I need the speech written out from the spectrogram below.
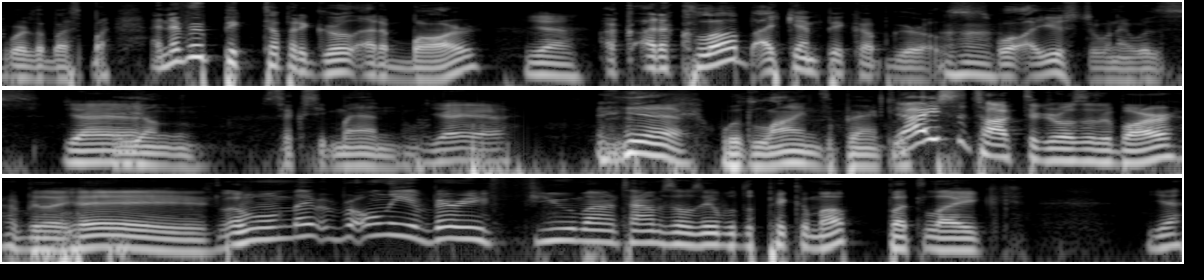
were the best bar. I never picked up at a girl at a bar. yeah, A, at a club, I can pick up girls. Uh-huh. Well, I used to when I was yeah, a young, sexy man yeah, yeah. yeah. with lines apparently. Yeah, I used to talk to girls at the bar. I'd be like, "Hey," well, maybe for only a very few amount of times I was able to pick them up, but like, yeah,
